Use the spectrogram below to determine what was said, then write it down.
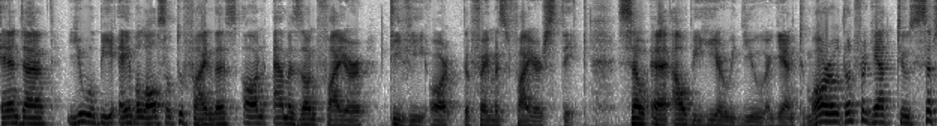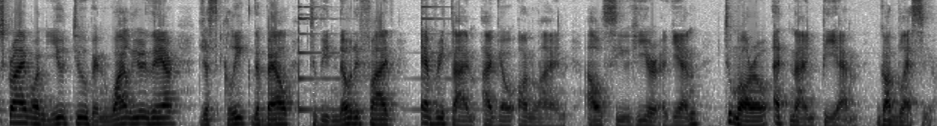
And uh, you will be able also to find us on Amazon Fire TV or the famous Fire Stick. So uh, I'll be here with you again tomorrow. Don't forget to subscribe on YouTube, and while you're there, just click the bell to be notified every time I go online. I'll see you here again tomorrow at 9 p.m. God bless you.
